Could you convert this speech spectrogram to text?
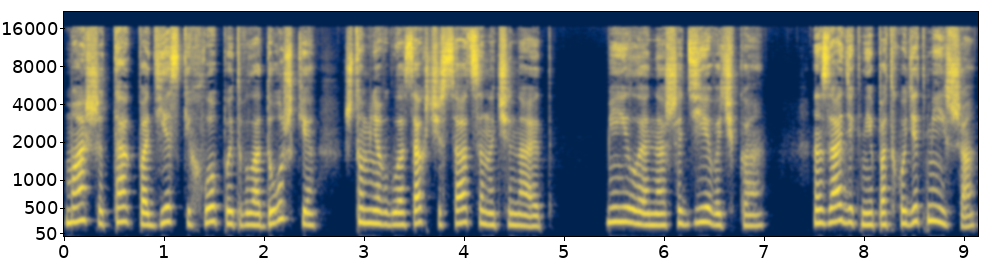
Маша так по-детски хлопает в ладошки, что у меня в глазах чесаться начинает. «Милая наша девочка». Сзади к ней подходит Миша,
